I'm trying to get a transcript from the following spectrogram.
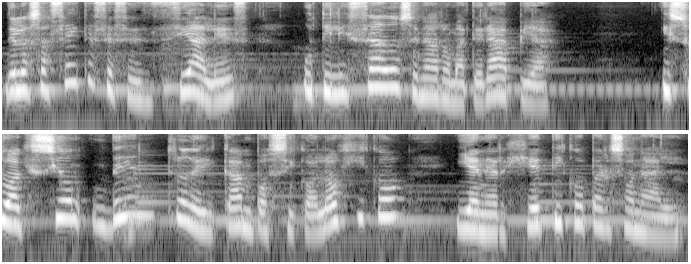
de los aceites esenciales utilizados en aromaterapia y su acción dentro del campo psicológico y energético personal.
